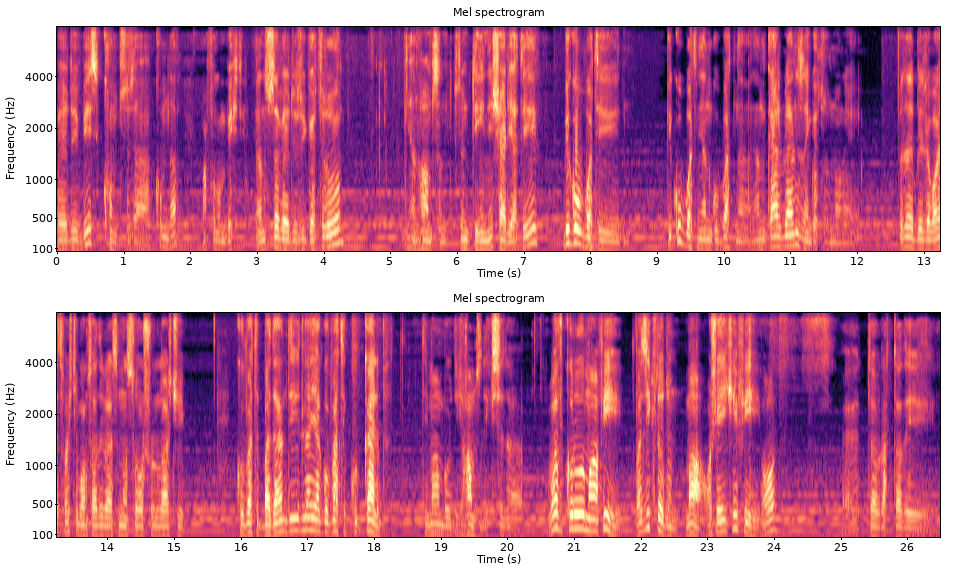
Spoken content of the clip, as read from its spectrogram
verdik biz kum sizə. Kum da məfulun bihdir. Yəni sizə verdiyinizi götürün. Yəni hamısını, bütün dini, şəriəti bi quvvətin bi quvvətin, yəni qüvvətlə, yəni qəlblərinizlə götürün onu. Belə bir rivayət var ki, İmam Sadiq Rəsulullah soruşurlar ki, qüvvəti bədən deyirlər ya qüvvəti qəlb? İmam buyurdu ki, hamısı ikisi də. Vəzkuru ma fihi və zikr edin ma o şeyi ki fihi o Tövratdadır.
